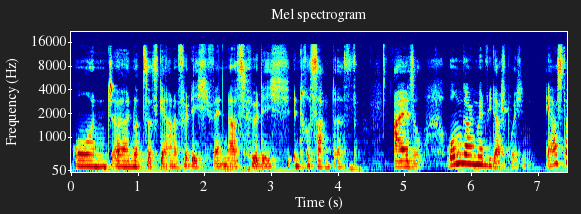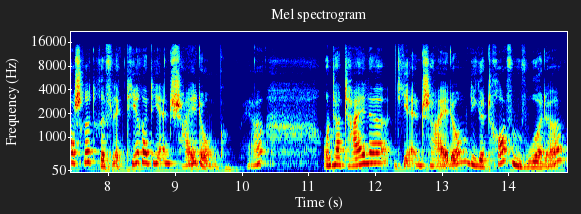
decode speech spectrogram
und äh, nutze es gerne für dich, wenn das für dich interessant ist. Also, Umgang mit Widersprüchen. Erster Schritt, reflektiere die Entscheidung. Ja, unterteile die Entscheidung, die getroffen wurde,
